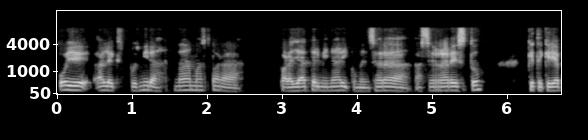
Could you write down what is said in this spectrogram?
Oye, Alex, pues mira, nada más para, para ya terminar y comenzar a, cerrar esto, que te quería,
